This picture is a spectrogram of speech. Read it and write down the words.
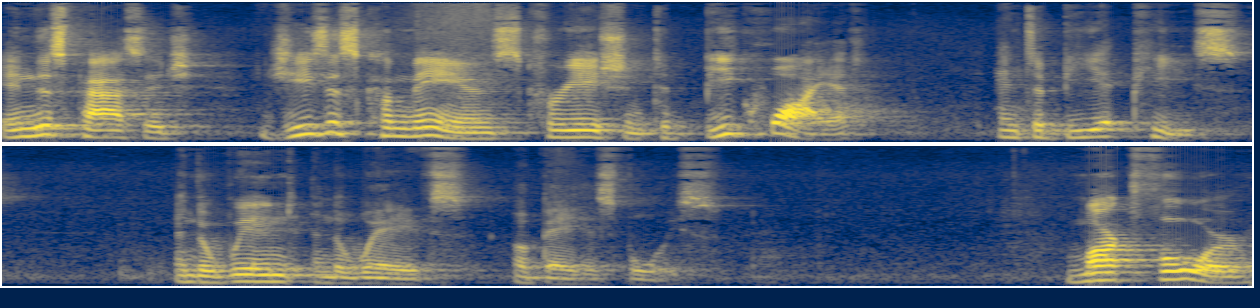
in this passage, Jesus commands creation to be quiet and to be at peace, and the wind and the waves obey his voice. Mark 4,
